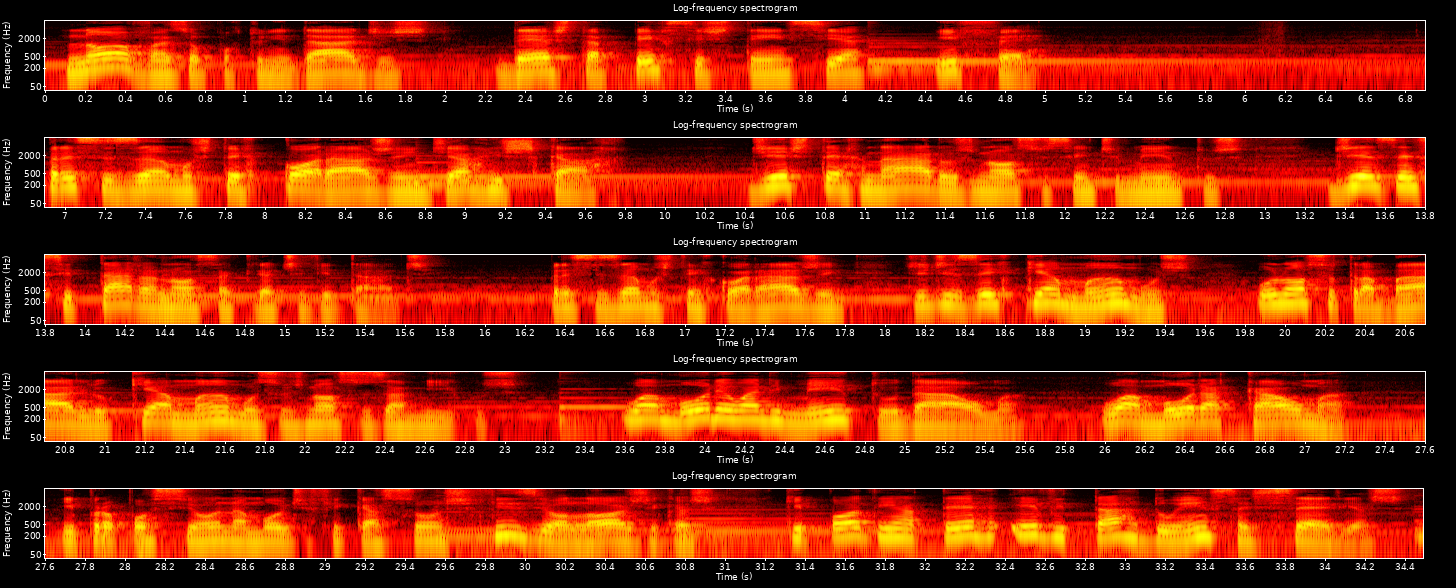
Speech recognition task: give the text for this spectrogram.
novas oportunidades desta persistência e fé. Precisamos ter coragem de arriscar, de externar os nossos sentimentos, de exercitar a nossa criatividade. Precisamos ter coragem de dizer que amamos o nosso trabalho, que amamos os nossos amigos. O amor é o alimento da alma. O amor acalma e proporciona modificações fisiológicas que podem até evitar doenças sérias.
